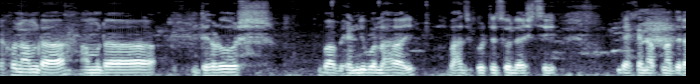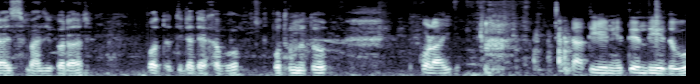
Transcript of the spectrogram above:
এখন আমরা আমরা ঢেঁড়স বা ভেন্ডি বলা হয়, ভাজি করতে চলে আসছি। দেখেন আপনাদের আজ ভাজি করার পদ্ধতিটা দেখাবো। প্রথমে তো কড়াই তাতিয়ে নিয়ে তেল দিয়ে দেবো।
